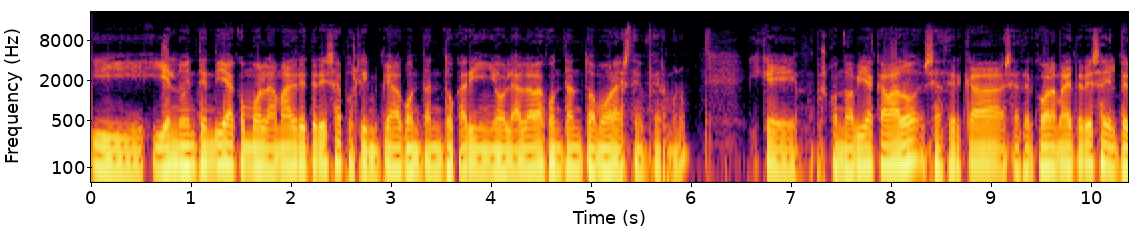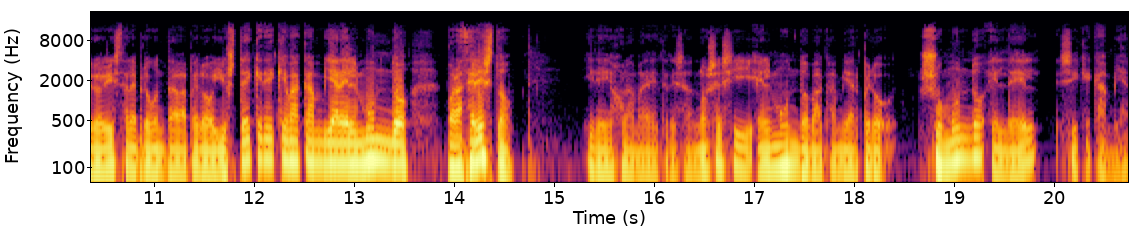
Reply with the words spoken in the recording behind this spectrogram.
Y, él no entendía cómo la Madre Teresa pues le limpiaba con tanto cariño, le hablaba con tanto amor a este enfermo, ¿no? Y que pues cuando había acabado se acerca se acercó a la madre Teresa y el periodista le preguntaba pero ¿y usted cree que va a cambiar el mundo por hacer esto? Y le dijo la madre Teresa no sé si el mundo va a cambiar pero su mundo el de él sí que cambia.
